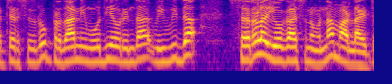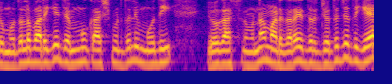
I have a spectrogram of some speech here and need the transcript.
ಆಚರಿಸಿದರು. ಪ್ರಧಾನಿ ಮೋದಿ ಅವರಿಂದ ವಿವಿಧ ಸರಳ ಯೋಗಾಸನವನ್ನು ಮಾಡಲಾಯಿತು. ಮೊದಲ ಬಾರಿಗೆ ಜಮ್ಮು ಕಾಶ್ಮೀರದಲ್ಲಿ ಮೋದಿ ಯೋಗಾಸನವನ್ನು ಮಾಡಿದ್ದಾರೆ. ಇದರ ಜೊತೆ ಜೊತೆಗೆ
